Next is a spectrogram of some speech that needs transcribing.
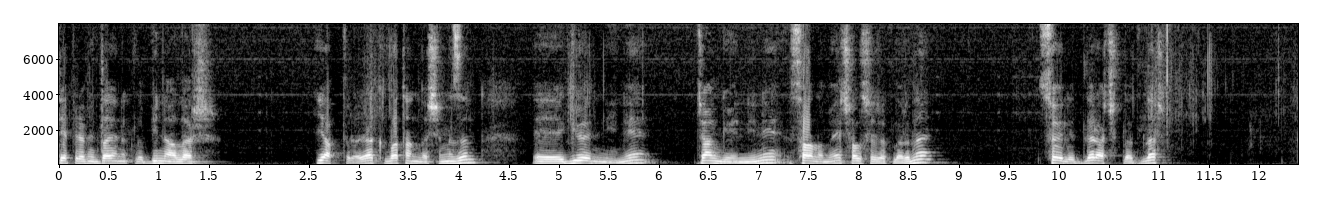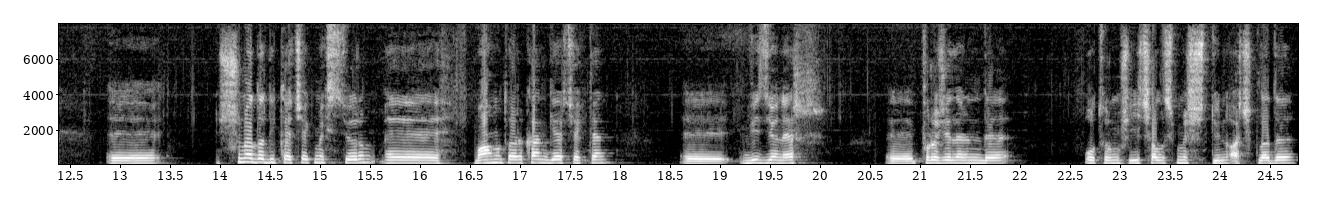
depreme dayanıklı binalar yaptırarak vatandaşımızın e, güvenliğini, can güvenliğini sağlamaya çalışacaklarını söylediler, açıkladılar. E, şuna da dikkat çekmek istiyorum. E, Mahmut Arıkan gerçekten e, vizyoner. E, projelerinde oturmuş, iyi çalışmış. Dün açıkladı.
